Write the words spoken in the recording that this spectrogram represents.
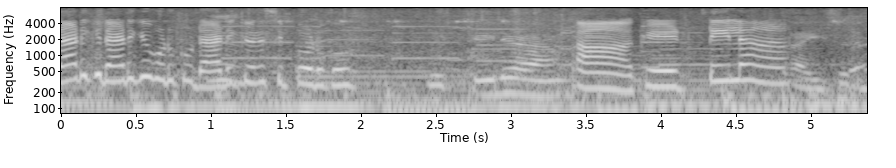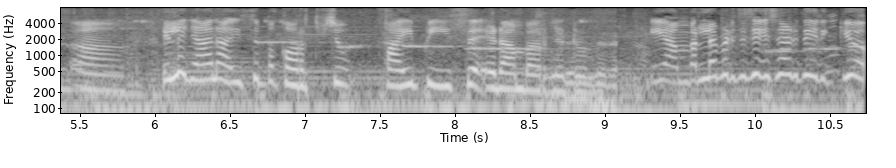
ഡാഡിക്ക് ഡാഡിക്ക് കൊടുക്കൂ. ഡാഡിക്ക് ഒരു സിപ്പ് കൊടുക്കൂ. ആ കിട്ടിയില്ല. ആ. ഇല്ല ഞാൻ ഐസ് ഇപ്പൊ കുറച്ചു ഫൈവ് പീസ് ഇടാൻ പറഞ്ഞിട്ടുണ്ട് ഈ അമ്പർല പിടിച്ച ചേച്ചി അടുത്ത് ഇരിക്കോ.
